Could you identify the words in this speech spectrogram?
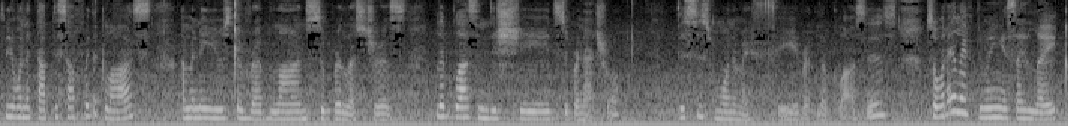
So you want to top this off with a gloss I'm gonna use the Revlon Super Lustrous Lip Gloss in the shade Supernatural. This is one of my favorite lip glosses. So what I like doing is I like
